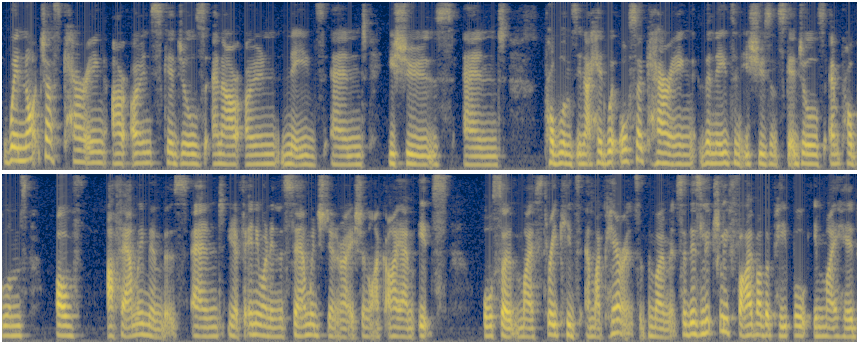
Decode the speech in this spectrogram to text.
we're not just carrying our own schedules and our own needs and issues and problems in our head. We're also carrying the needs and issues and schedules and problems of our family members. And, you know, for anyone in the sandwich generation like I am, it's also my three kids and my parents at the moment. So there's literally five other people in my head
